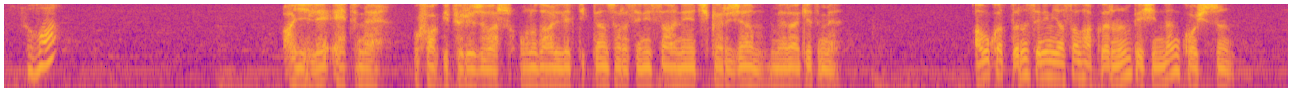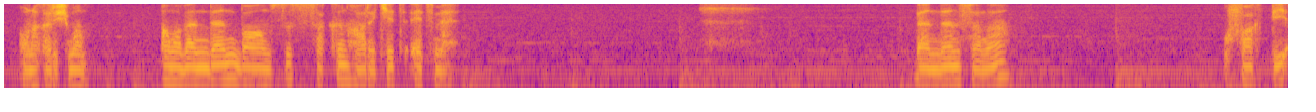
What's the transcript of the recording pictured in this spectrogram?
Sıla? Acele etme. Ufak bir pürüz var. Onu da hallettikten sonra seni sahneye çıkaracağım. Merak etme. Avukatların senin yasal haklarının peşinden koşsun. Ona karışmam. Ama benden bağımsız sakın hareket etme. Benden sana ufak bir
